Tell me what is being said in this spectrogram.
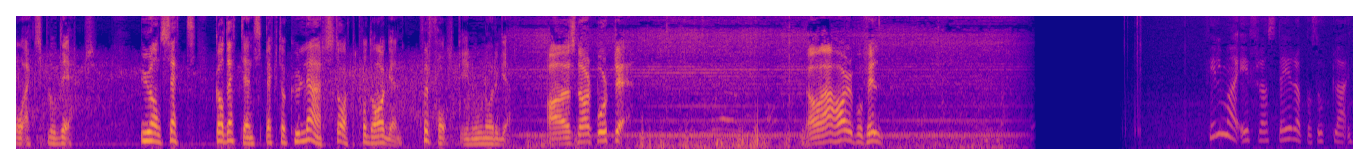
og eksplodert. Uansett ga dette en spektakulær start på dagen for folk i Nord-Norge. Ja, det er snart borte. Ja, jeg har det på film. Filmer ifra Steira på Sortland.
